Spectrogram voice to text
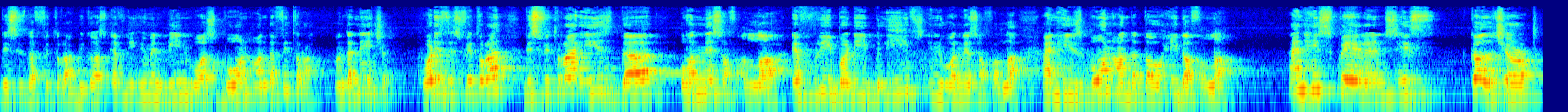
This is the fitrah because every human being was born on the fitrah, on the nature. What is this fitrah? This fitrah is the oneness of Allah. Everybody believes in oneness of Allah. And he is born on the tawheed of Allah. And his parents, his culture,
